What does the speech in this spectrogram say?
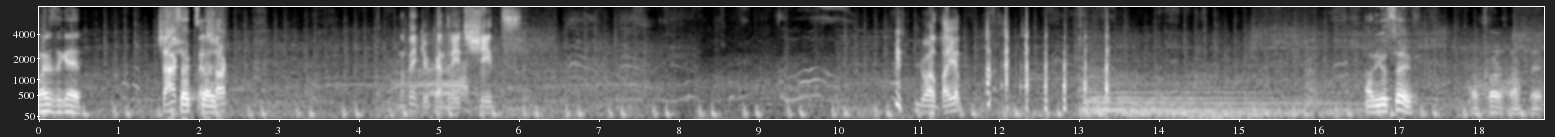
Where's the gate? Shark, Shark there's side. shark. I think you can reach shit. you are tired? Are you safe? Of course, I'm safe.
